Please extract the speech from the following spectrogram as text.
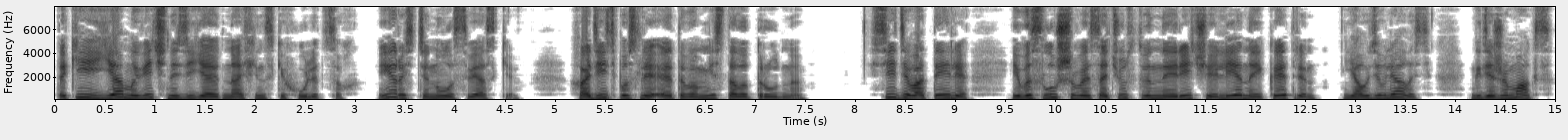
Такие ямы вечно зияют на афинских улицах, и растянула связки. Ходить после этого мне стало трудно. Сидя в отеле и выслушивая сочувственные речи Лены и Кэтрин, я удивлялась, где же Макс?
